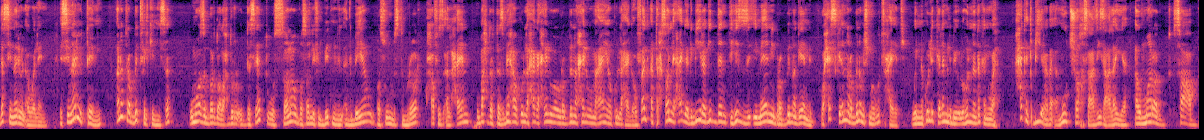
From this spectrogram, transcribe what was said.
ده السيناريو الأولاني. السيناريو الثاني أنا اتربيت في الكنيسة ومواظب برضو على حضور القداسات والصلاة وبصلي في البيت من الأجبية وبصوم باستمرار وحافظ ألحان وبحضر تسبيحة وكل حاجة حلوة وربنا حلو معايا وكل حاجة. وفجأة تحصل لي حاجة كبيرة جدا تهز إيماني بربنا جامد. وأحس كأن ربنا مش موجود في حياتي وإن كل الكلام اللي بيقوله لنا ده كان وهم. حاجة كبيرة بقى موت شخص عزيز عليا أو مرض صعب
